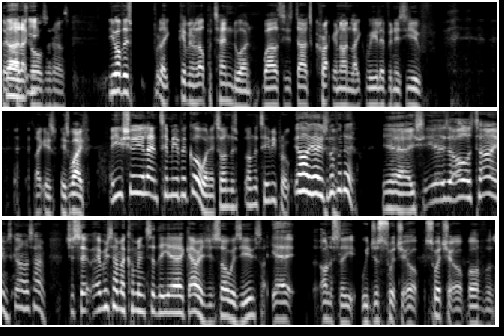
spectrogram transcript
No, no, you- you have this like giving a little pretend one whilst his dad's cracking on like reliving his youth. like his his wife. Are you sure you're letting Timmy have a go when it's on the on the TV program? Oh yeah, he's loving it. Yeah, he's, he is all the time. He's going all the time. Just uh, every time I come into the uh, garage, it's always you. It's like, yeah, honestly, we just switch it up, switch it up, both of us.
